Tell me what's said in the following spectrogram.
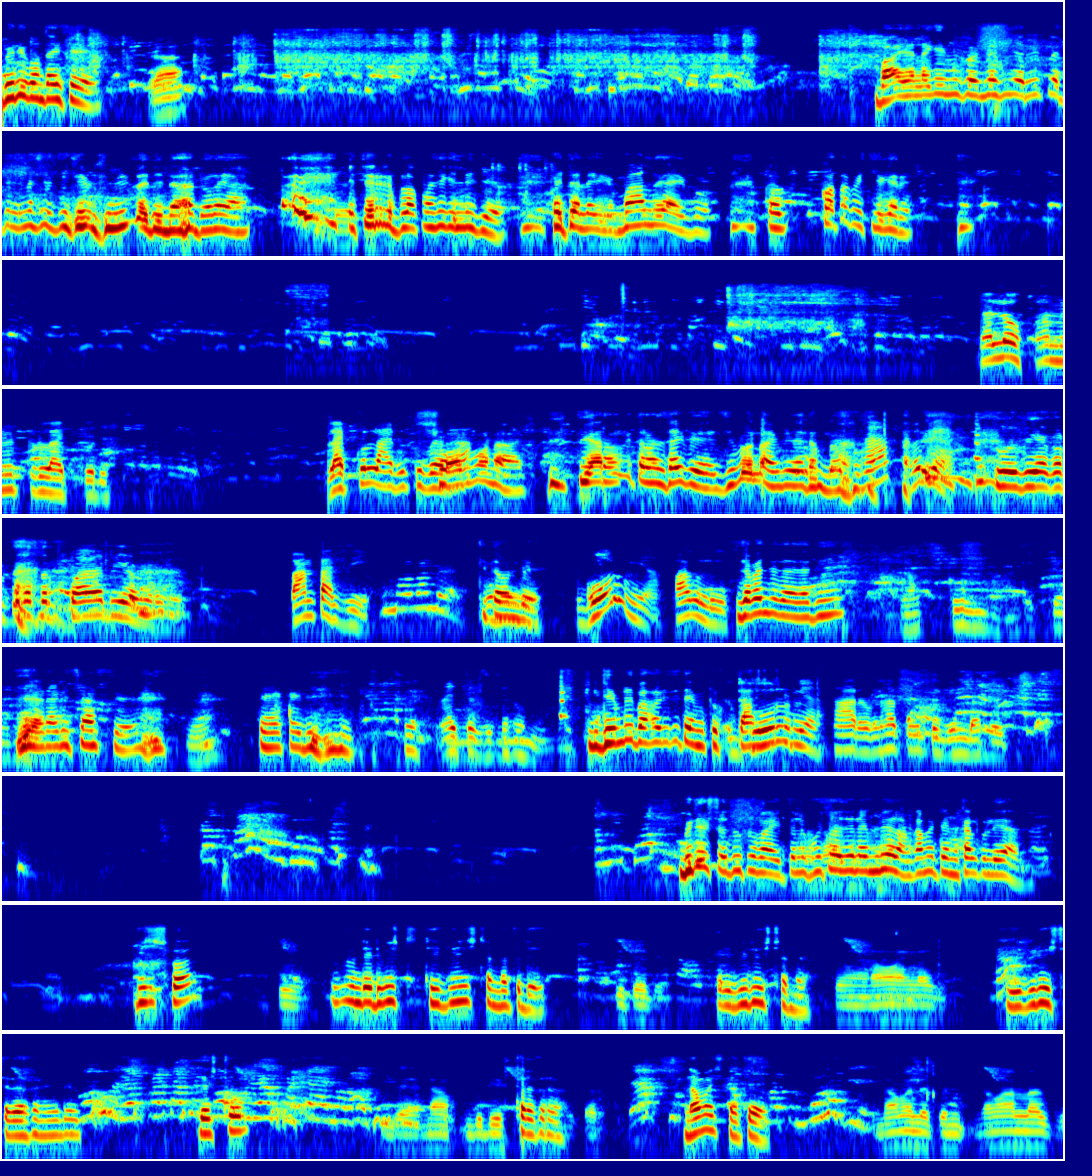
বিড়ি হ্যাঁ। ভাই লাগে আমি কই মেসেজ রিপ্লাই দিলি মেসেজ দিলি রিপ্লাই দিনা ডরায়া। এতের ব্লক মাসে গেলি কে এটা লাগে মাল লই আইবো। তো কথা কইছিলি করে হ্যালো আমি একটু লাইভ করি। লাইভ করলে আইবে কি বেড়া? সর্বনাশ। তুই আর আমি তোর যাইবে? জীবন আমি যাইতাম না। হ্যাঁ তুই বিয়ে করতে তোর পায়ে বিয়ে করবে বান্তাজি। কি তখন বে গরু মিয়া পাগল হইছে যাবেন তো দাদি? হ্যাঁ রাড়ি চাচ্ছে। টাকা দি। আইতাজি কেন? গেমটা বাহির দিতে আমি টাচ গরু মিয়া আর না তো তো গেম বার হইছে বিদেশটা দুটো ভাই তাহলে বুঝতে দিলে আমি নিলাম আমি টেন কাল করলাম বিশেষ কর বিশ বিশ ঠান্ডা তো দে এই ভিডিও স্টার না এই ভিডিও স্টার এখন প্লে স্টোর করা করা নামাইস না তে নামালে তো নামার লাগবে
